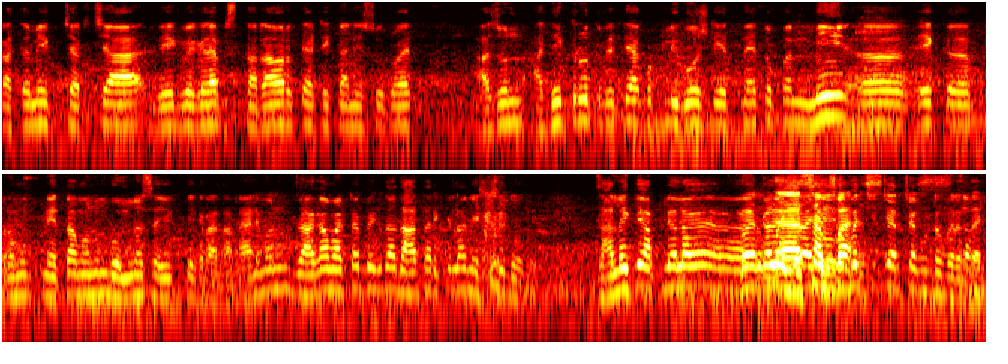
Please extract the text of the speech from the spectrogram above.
प्राथमिक चर्चा वेगवेगळ्या स्तरावर त्या ठिकाणी सुरू आहेत. अजून अधिकृतरित्या कुठली गोष्ट येत नाही तो पण मी एक प्रमुख नेता म्हणून बोलणं संयुक्तिक राहणार नाही. आणि म्हणून जागा वाटप एकदा दहा तारखेला निश्चित होते. झालं की आपल्याला चर्चा कुठंपर्यंत आली?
